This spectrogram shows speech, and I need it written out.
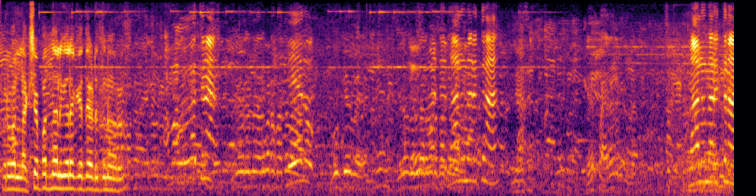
మరి వాళ్ళు లక్ష పద్నాలుగు వేలకి అయితే అడుగుతున్నారు. నాలుగున్నర ఇత్తనా నాలుగున్నర ఇత్తనా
